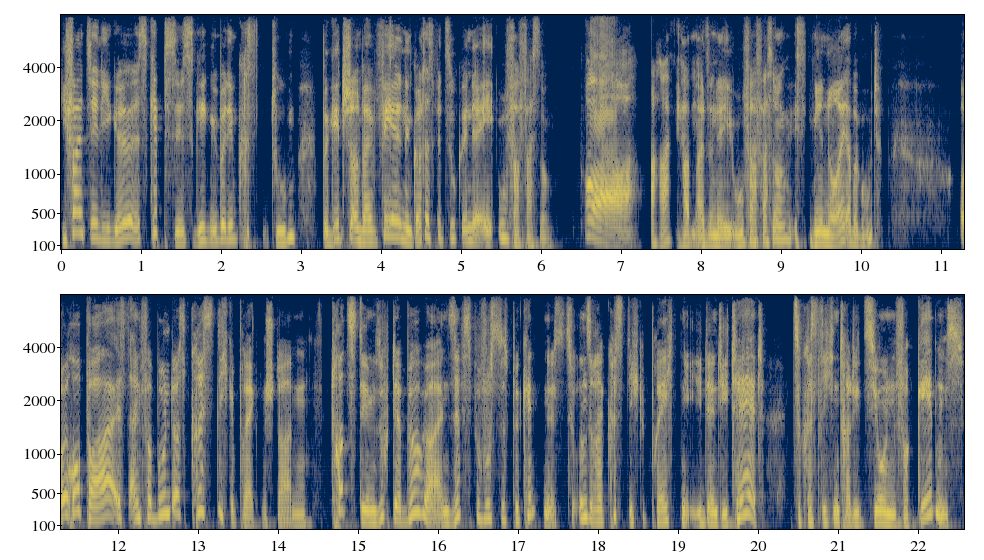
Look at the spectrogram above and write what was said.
die feindselige Skepsis gegenüber dem Christentum beginnt schon beim fehlenden Gottesbezug in der EU-Verfassung. Oh. Aha, wir haben also eine EU-Verfassung, ist mir neu, aber gut. Europa ist ein Verbund aus christlich geprägten Staaten. Trotzdem sucht der Bürger ein selbstbewusstes Bekenntnis zu unserer christlich geprägten Identität, zu christlichen Traditionen vergebens.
